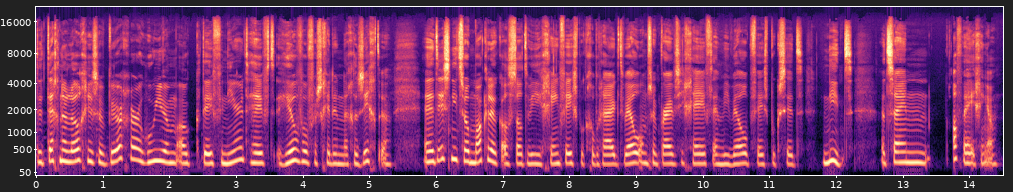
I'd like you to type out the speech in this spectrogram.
De technologische burger, hoe je hem ook definieert, heeft heel veel verschillende gezichten. En het is niet zo makkelijk als dat wie geen Facebook gebruikt wel om zijn privacy geeft en wie wel op Facebook zit niet. Het zijn afwegingen.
